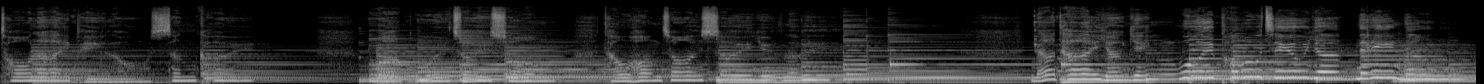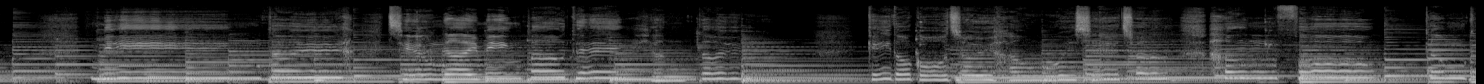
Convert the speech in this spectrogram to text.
拖拉疲勞身躯，或會沮喪，投降在歲月裏。那太陽仍會普照，若你能面對嚼捱麵包的人類，幾多個最後會寫出幸福金句？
